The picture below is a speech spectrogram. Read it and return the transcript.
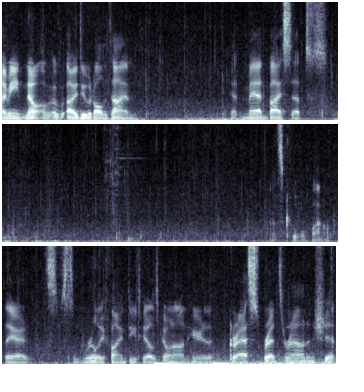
I mean, no, I do it all the time. Got mad biceps. That's cool. Wow. There, some really fine details going on here. The grass spreads around and shit.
